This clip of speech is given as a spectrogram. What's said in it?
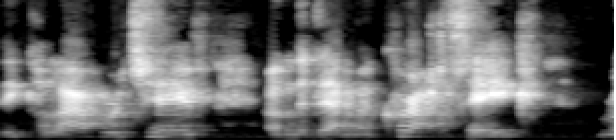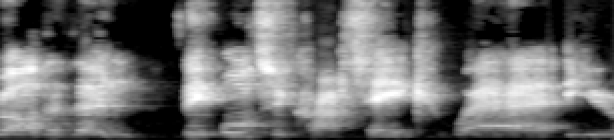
the collaborative, and the democratic rather than the autocratic, where you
